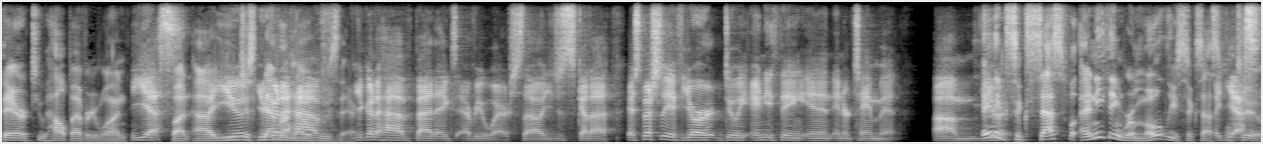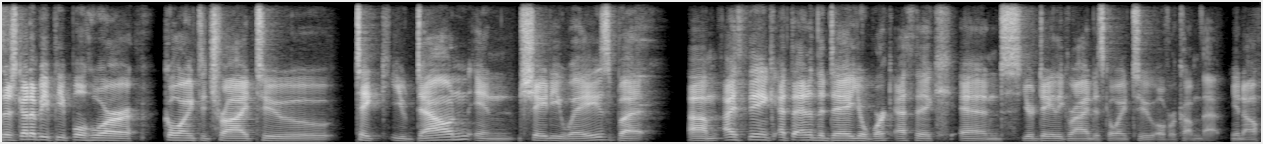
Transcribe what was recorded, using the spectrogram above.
there to help everyone Yes, But, uh, you, you, just never know have, who's there. You're gonna have bad eggs everywhere, so you just gotta, especially if you're doing anything in entertainment. Um, anything successful anything remotely successful yes, too. there's gonna be people who are going to try to take you down in shady ways, but um, I think at the end of the day, your work ethic and your daily grind is going to overcome that. You know.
